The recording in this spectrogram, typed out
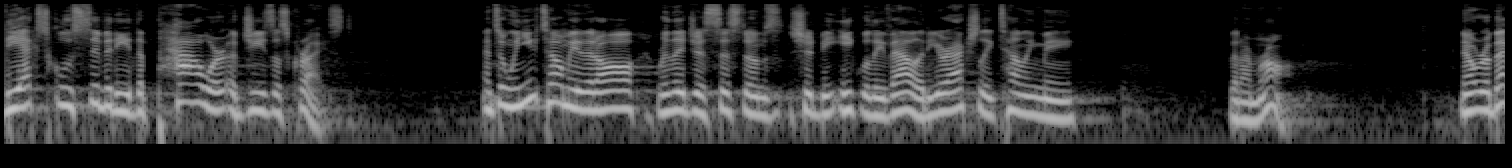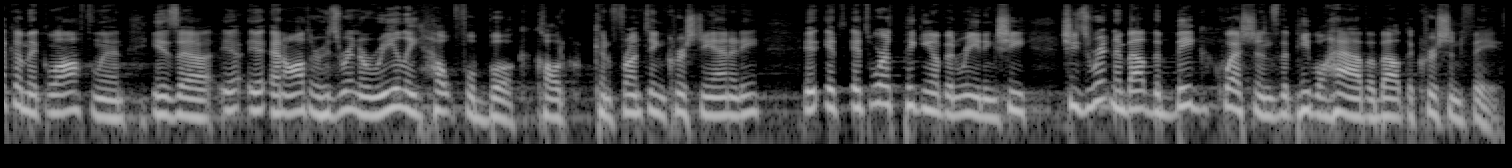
the exclusivity, the power of Jesus Christ. And so when you tell me that all religious systems should be equally valid, you're actually telling me that I'm wrong. Now, Rebecca McLaughlin is a, an author who's written a really helpful book called Confronting Christianity. It, it, it's worth picking up and reading. She, she's written about the big questions that people have about the Christian faith.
